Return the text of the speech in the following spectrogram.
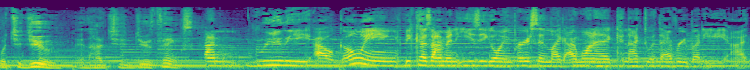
what you do and how you do things. I'm really outgoing because I'm an easygoing person. Like, I want to connect with everybody. I,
